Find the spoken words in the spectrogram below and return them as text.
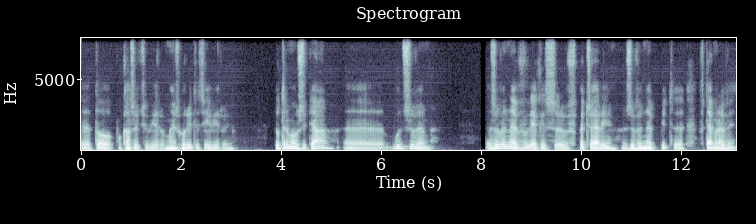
е, то показуй цю віру, маєш горіти цією вірою. Ти отримав життя, е, будь живим. Живи не в якійсь е, в печері, живи не під е, в темряві,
